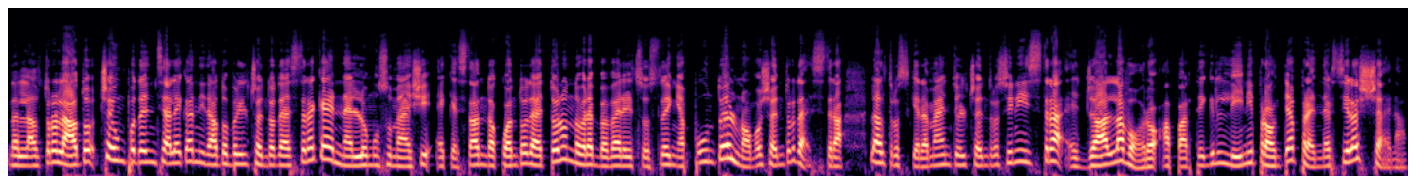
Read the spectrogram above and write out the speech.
Dall'altro lato c'è un potenziale candidato per il centrodestra che è Nello Musumeci e che stando a quanto detto non dovrebbe avere il sostegno appunto del nuovo centrodestra. L'altro schieramento, il centrosinistra, è già al lavoro, a parte i grillini pronti a prendersi la scena.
